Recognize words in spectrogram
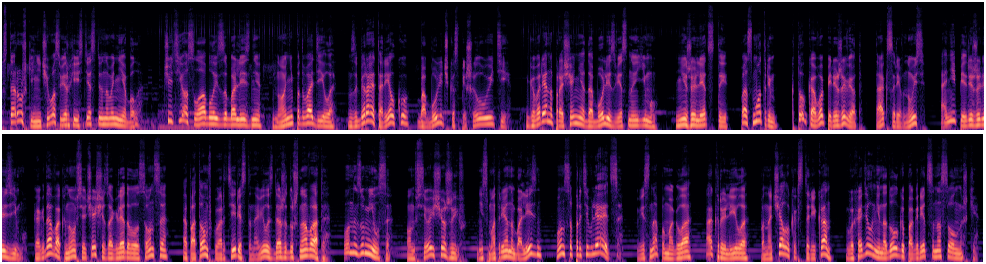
В старушке ничего сверхъестественного не было. Чутье ослабло из-за болезни, но не подводило. Забирая тарелку, бабулечка спешила уйти, говоря на прощание до боли известное ему. «Не жилец ты, посмотрим, кто кого переживет. Так соревнуйся, они пережили зиму, когда в окно все чаще заглядывало солнце, а потом в квартире становилось даже душновато. Он изумился. Он все еще жив. Несмотря на болезнь, он сопротивляется. Весна помогла, окрылила. Поначалу, как старикан, выходил ненадолго погреться на солнышке.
